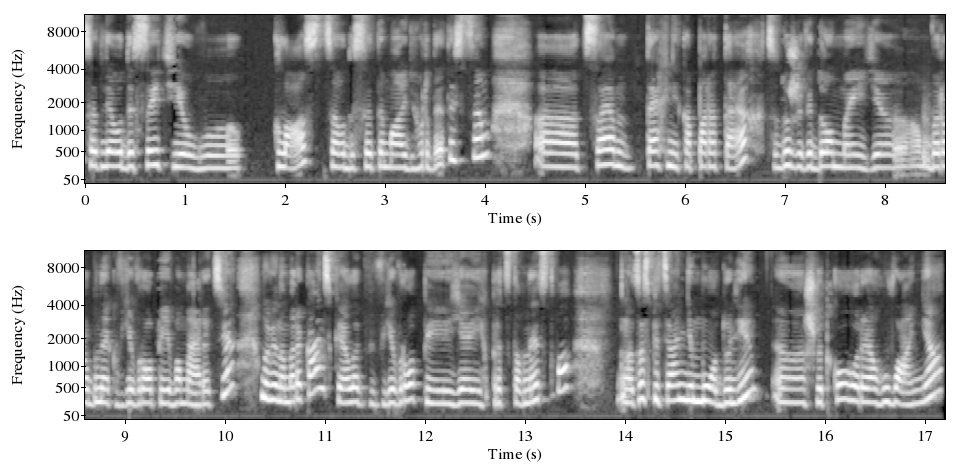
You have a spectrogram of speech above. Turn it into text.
Це для Одеситів клас. Це Одесити мають гордитись цим. Е, це техніка Паратех. Це дуже відомий е, виробник в Європі і в Америці. Ну він американський, але в Європі є їх представництво. Е, це спеціальні модулі швидкого реагування.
